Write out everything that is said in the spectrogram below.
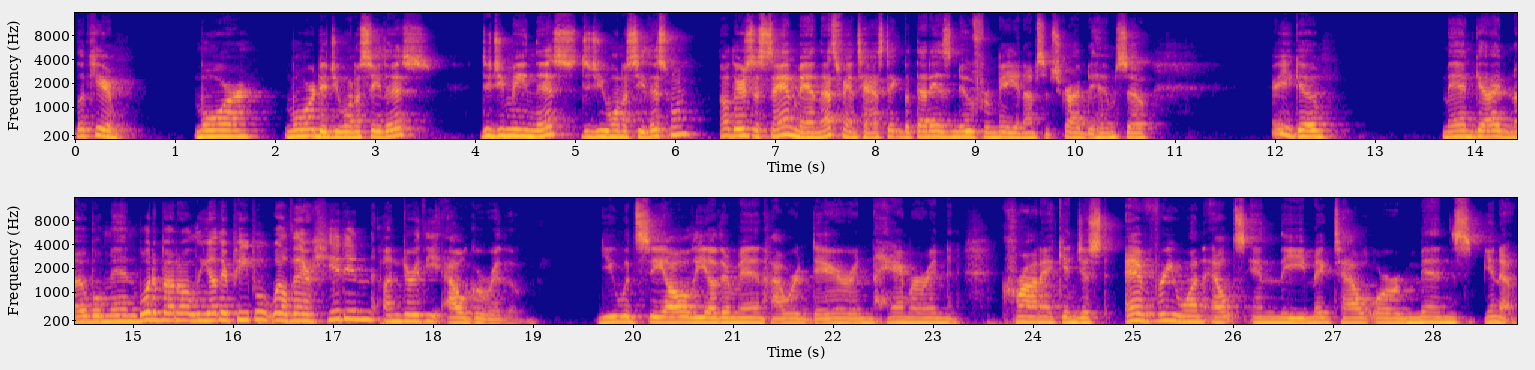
Look here. More, more. Did you want to see this? Did you mean this? Did you want to see this one? Oh, there's a Sandman. That's fantastic, but that is new for me, and I'm subscribed to him. So there you go. Man Guide, Noblemen. What about all the other people? Well, they're hidden under the algorithm you would see all the other men, Howard Dare and Hammer and Chronic, and just everyone else in the MGTOW or men's, you know,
